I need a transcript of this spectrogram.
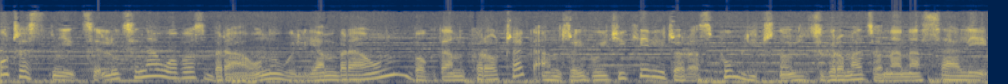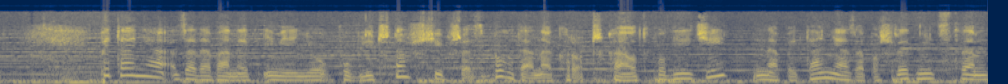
Uczestnicy Lucyna Łobos-Brown, William Brown, Bogdan Kroczek, Andrzej Wójcikiewicz oraz publiczność zgromadzona na sali. Pytania zadawane w imieniu publiczności przez Bogdana Kroczka. Odpowiedzi na pytania za pośrednictwem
